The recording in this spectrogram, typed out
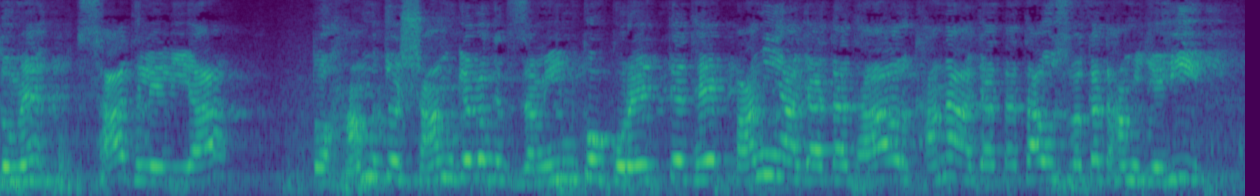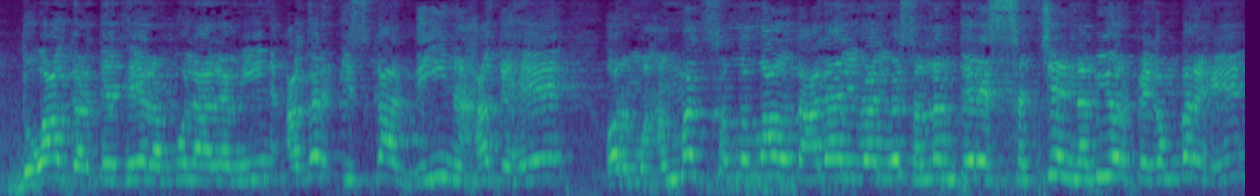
تمہیں ساتھ لے لیا، تو ہم جو شام کے وقت زمین کو کوریدتے تھے، پانی آ جاتا تھا اور کھانا آ جاتا تھا، اس وقت ہم یہی دعا کرتے تھے رب العالمین، اگر اس کا دین حق ہے اور محمد صلی اللہ تعالی علیہ وسلم تیرے سچے نبی اور پیغمبر ہیں،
